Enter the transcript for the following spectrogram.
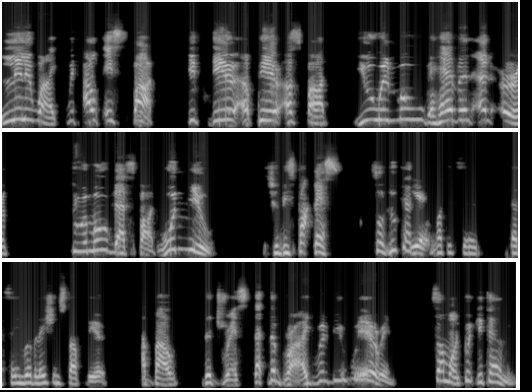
lily white, without a spot. If there appear a spot, you will move heaven and earth to remove that spot, wouldn't you? It should be spotless. So look at yeah. what it said, that same revelation stuff there about the dress that the bride will be wearing. Someone quickly tell me.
